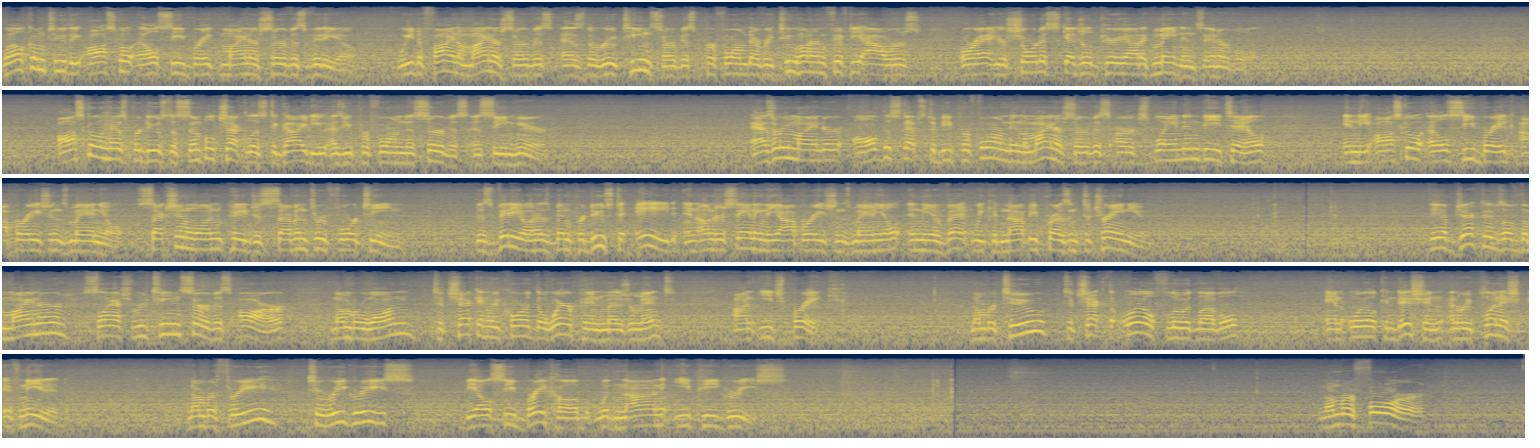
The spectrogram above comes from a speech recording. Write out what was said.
Welcome to the Ausco LC Brake Minor Service video. We define a minor service as the routine service performed every 250 hours or at your shortest scheduled periodic maintenance interval. Ausco has produced a simple checklist to guide you as you perform this service as seen here. As a reminder, all of the steps to be performed in the minor service are explained in detail in the Ausco LC Brake Operations Manual, Section 1, pages 7 through 14. This video has been produced to aid in understanding the operations manual in the event we could not be present to train you. The objectives of the minor slash routine service are number one, to check and record the wear pin measurement on each brake. Number two, to check the oil fluid level and oil condition and replenish if needed. Number three, to re-grease the LC brake hub with non-EP grease. Number four,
